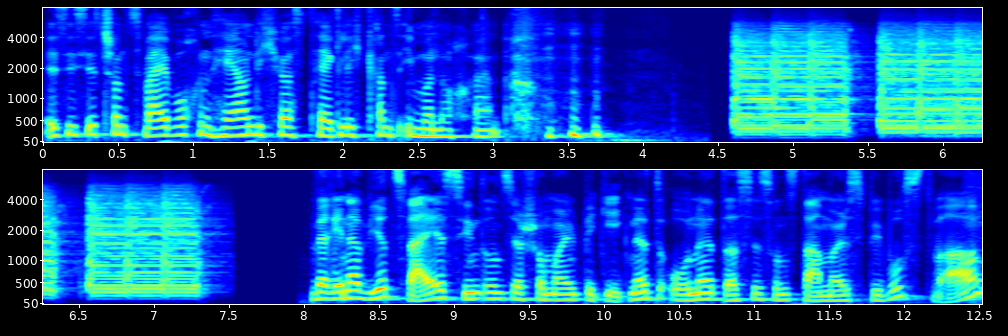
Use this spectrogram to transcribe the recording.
Es ist jetzt schon zwei Wochen her und ich höre es täglich, kann es immer noch hören. Verena, wir zwei sind uns ja schon mal begegnet, ohne dass es uns damals bewusst war.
